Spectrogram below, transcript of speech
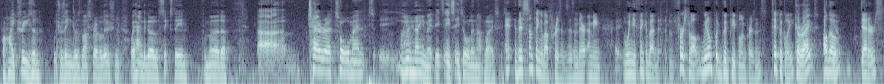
for high treason, which was England's last revolution. We hanged a girl of 16 for murder. Um terror, torment, you name it. It's, it's, it's all in that place. And there's something about prisons, isn't there? I mean, uh, when you think about it, first of all, we don't put good people in prisons, typically. Correct? Although Yeah. debtors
